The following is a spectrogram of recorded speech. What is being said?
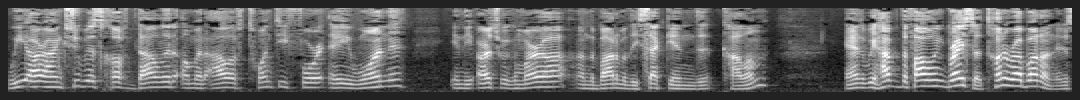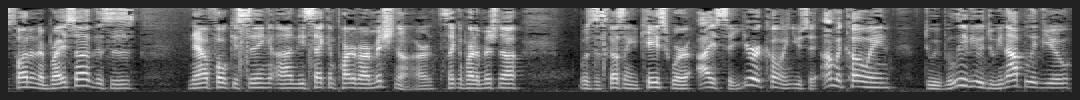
We are on Ksubis Chav Dalid Amar Aleph 24a1 in the ArtScroll Gemara on the bottom of the second column. And we have the following brisa, Tana Rabbanon. It is taught in a brisa. This is now focusing on the second part of our Mishnah. Our second part of Mishnah was discussing a case where I say you're a Kohen, you say I'm a Kohen. Do we believe you? Do we not believe you?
